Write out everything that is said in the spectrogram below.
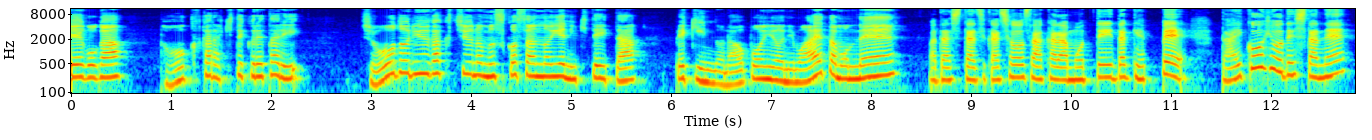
え子が遠くから来てくれたり、ちょうど留学中の息子さんの家に来ていた北京のラオポンヨにも会えたもんね。私たちが調査から持っていた月餅、大好評でしたね。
